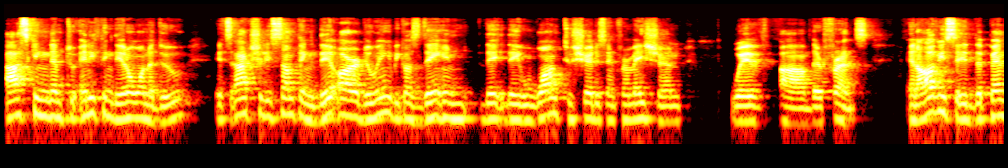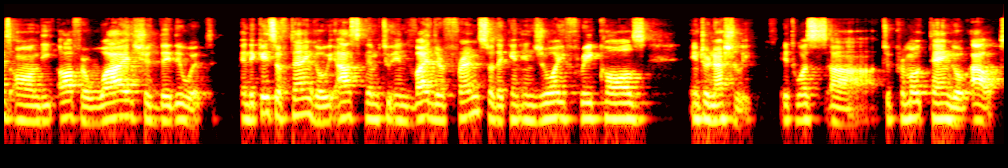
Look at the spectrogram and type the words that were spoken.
asking them to anything they don't want to do. It's actually something they are doing because they in, they they want to share this information with um, their friends. And obviously, it depends on the offer. Why should they do it? In the case of Tango, we asked them to invite their friends so they can enjoy free calls internationally. It was uh, to promote Tango out.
